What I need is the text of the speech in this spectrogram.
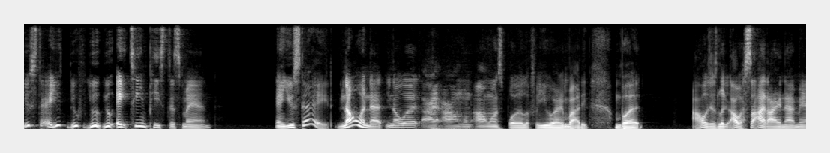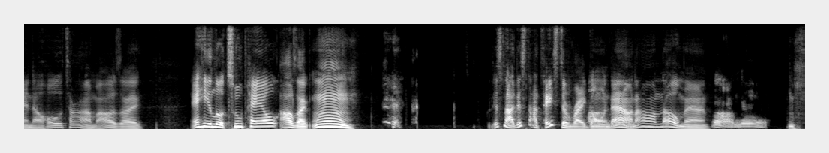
You stayed. You you you you 18 piece this man, and you stayed, knowing that you know what I I don't want I don't want to spoil it for you or anybody, but I was just looking. I was side eyeing that man the whole time. I was like, and he a little too pale. I was like, mm. It's not. It's not tasting right Oh, going man. down. I don't know, man. Oh man.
